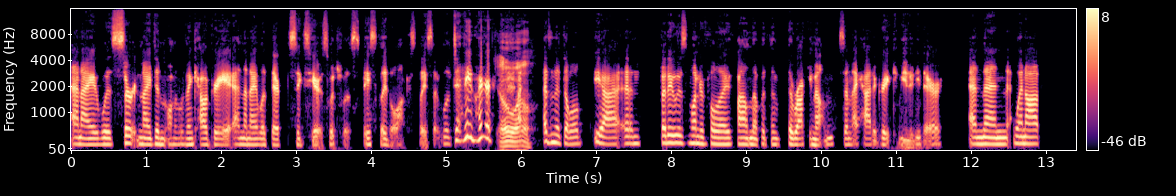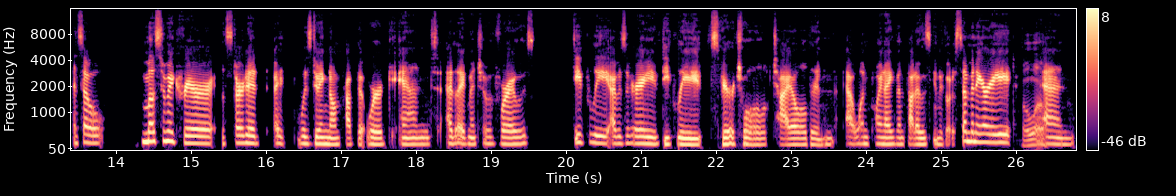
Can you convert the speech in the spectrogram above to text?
And I was certain I didn't want to live in Calgary. And then I lived there for six years, which was basically the longest place I've lived anywhere Oh, wow. as an adult. Yeah. And, but it was wonderful. I found that with the, the Rocky Mountains and I had a great community there. And then went off. And so most of my career started, I was doing nonprofit work. And as I had mentioned before, I was deeply, I was a very deeply spiritual child. And at one point, I even thought I was going to go to seminary Oh, wow. and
